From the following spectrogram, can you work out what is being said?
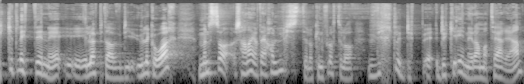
dykke litt inn i, i, løpet av de ulike år. Men så kjenner jeg at jeg har lyst til å kunne få lov til å virkelig dyppe, dykke inn i den materien.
